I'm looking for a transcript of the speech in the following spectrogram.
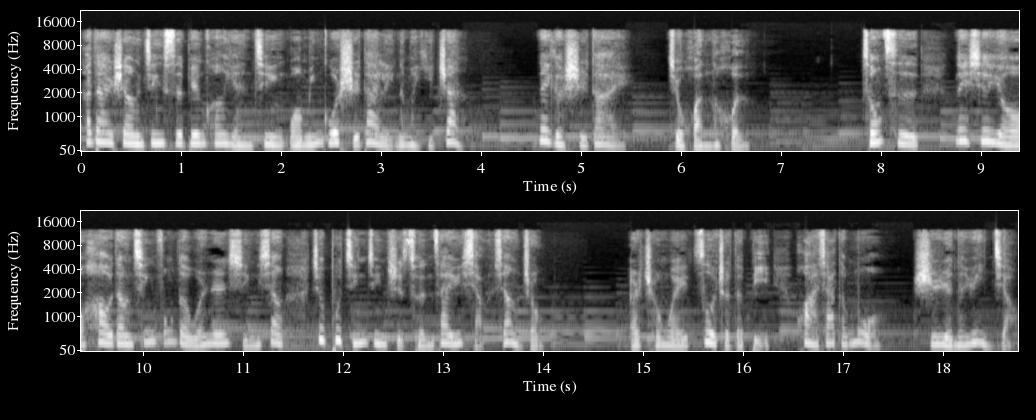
他戴上金丝边框眼镜，往民国时代里那么一站，那个时代就还了魂。从此，那些有浩荡清风的文人形象，就不仅仅只存在于想象中，而成为作者的笔、画家的墨、诗人的韵脚。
